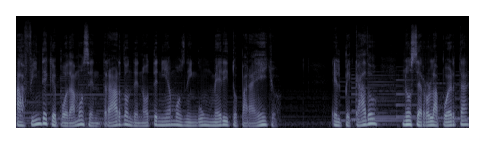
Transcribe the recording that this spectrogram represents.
a fin de que podamos entrar donde no teníamos ningún mérito para ello. El pecado nos cerró la puerta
